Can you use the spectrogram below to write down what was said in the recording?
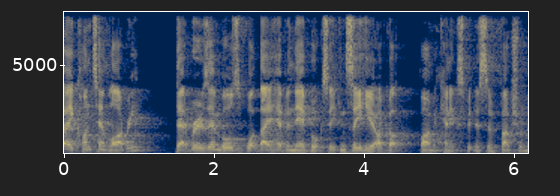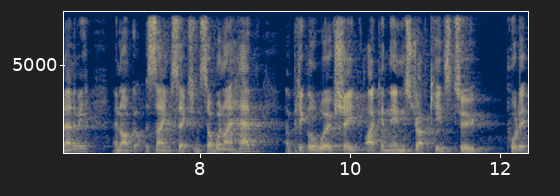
a content library that resembles what they have in their book. So you can see here, I've got biomechanics, fitness, and functional anatomy, and I've got the same section. So when I have a particular worksheet, I can then instruct kids to put it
